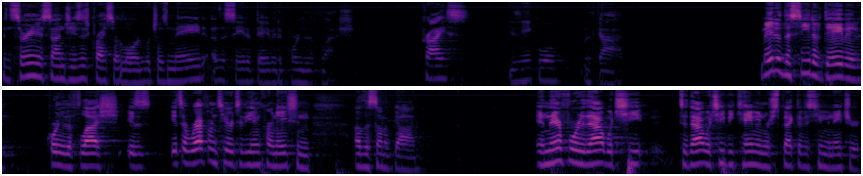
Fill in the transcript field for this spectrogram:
Concerning his Son, Jesus Christ our Lord, which was made of the seed of David according to the flesh. Christ is equal with God. Made of the seed of David according to the flesh is it's a reference here to the incarnation of the Son of God. And therefore to that which he to that which he became in respect of his human nature.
